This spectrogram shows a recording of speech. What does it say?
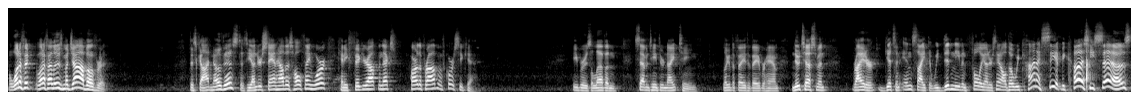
But what if, it, what if I lose my job over it? Does God know this? Does he understand how this whole thing works? Can he figure out the next part of the problem? Of course he can. Hebrews 11, 17 through 19. Look at the faith of Abraham. New Testament writer gets an insight that we didn't even fully understand, although we kind of see it because he says,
